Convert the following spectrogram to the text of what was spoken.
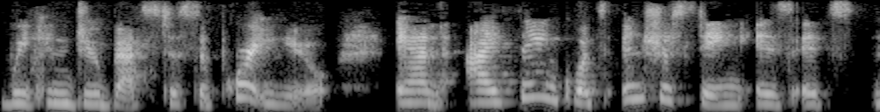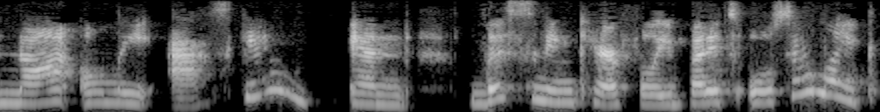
we can do best to support you? And I think what's interesting is it's not only asking and listening carefully, but it's also like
